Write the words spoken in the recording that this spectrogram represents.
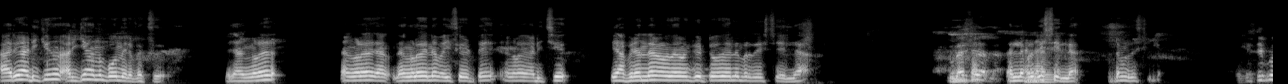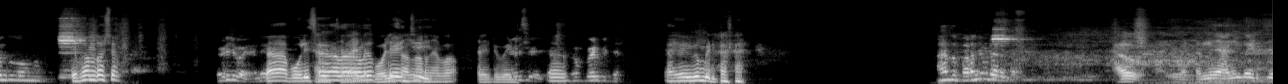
ആരും അടിക്കുന്ന അടിക്കാനൊന്നും പോകുന്നില്ല ഫ്ലെക്സ് ഞങ്ങൾ ഞങ്ങൾ ഞങ്ങൾ തന്നെ പൈസ ഇട്ട് ഞങ്ങൾ അടിച്ച് ഈ അഭിനന്ദനം ഞങ്ങൾക്ക് കിട്ടുമെന്നൊന്നും പ്രതീക്ഷിച്ചില്ല. അല്ല പ്രതീക്ഷയില്ല ഒട്ടും പ്രതീക്ഷയില്ല ഇപ്പൊ സന്തോഷം. ആ പോയി. അല്ലേ ആ പോലീസൊക്കെ ഞങ്ങൾ പോലീസ് പേടിച്ച് പറഞ്ഞപ്പോ ശരിയായിട്ട് പേടിച്ചു പേടിച്ചു പോയി. ഇപ്പൊ പേടിപ്പിച്ച ഇവൻ പിടിച്ചു അതൊന്ന് പറഞ്ഞുവിടായിരുന്നു പെട്ടെന്ന് ഞാനും പേടിച്ചു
